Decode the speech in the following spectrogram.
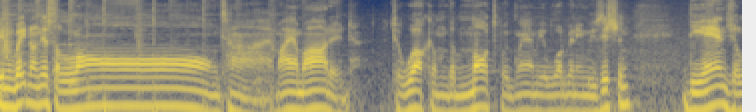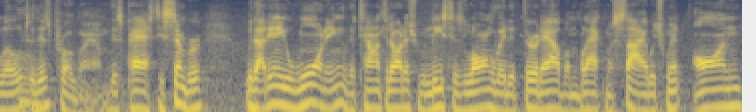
Been waiting on this a long time. I am honored to welcome the multiple Grammy Award-winning musician D'Angelo to this program. This past December, without any warning, the talented artist released his long-awaited third album, Black Messiah, which went on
